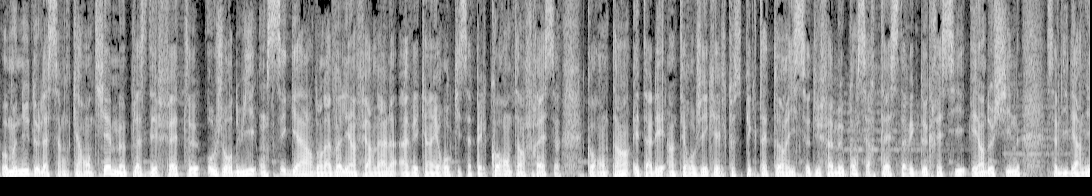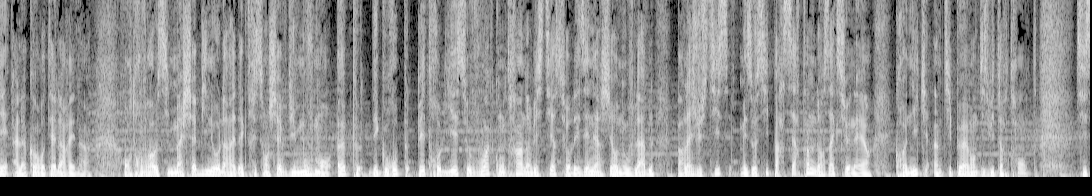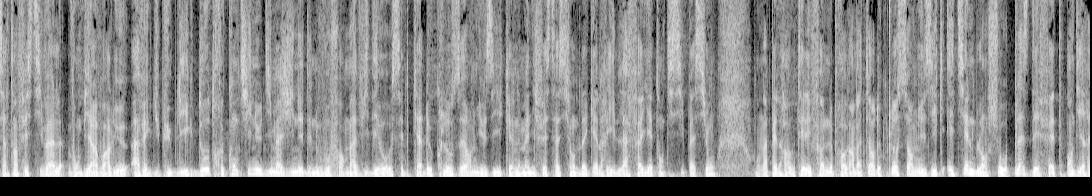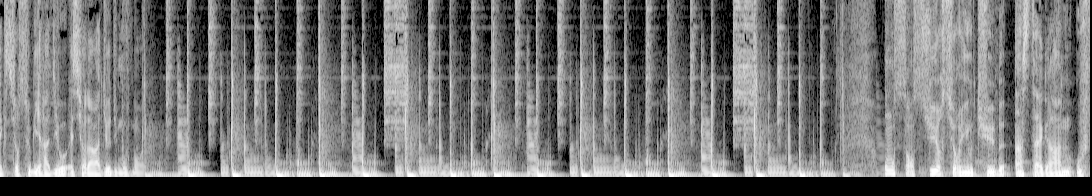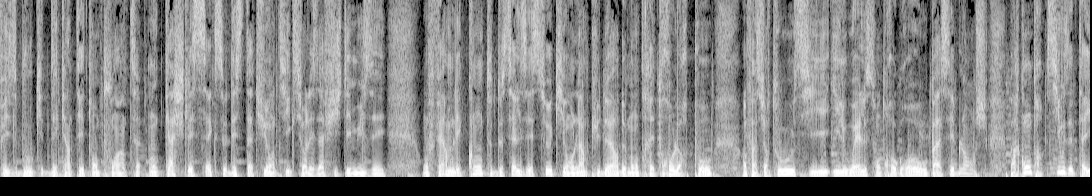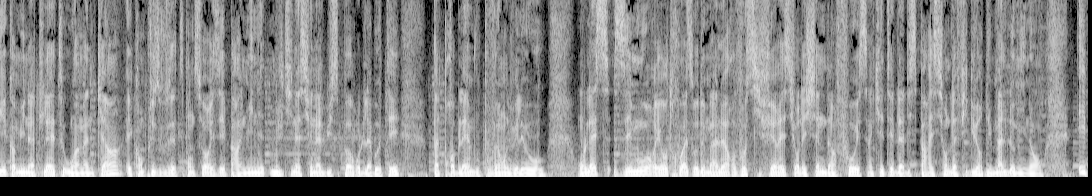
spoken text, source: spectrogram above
Au menu de la 140e place des fêtes, aujourd'hui, on s'égare dans la vallée infernale avec un héros qui s'appelle Corentin Fraisse. Corentin est allé interroger quelques spectateuristes du fameux concert test avec De Crécy et Indochine samedi dernier à l'accord Hotel Arena. On retrouvera aussi Macha Bino, la rédactrice en chef du mouvement Up, des groupes pétroliers se voient contraints d'investir sur les énergies renouvelables par la justice, mais aussi par certains de leurs actionnaires. Chronique un petit peu avant 18h30. Si certains festivals vont bien avoir lieu avec du public, d'autres continuent d'imaginer des nouveaux formats vidéo. C'est le cas de Closer Music, la manifestation de la galerie Lafayette Anticipation. On appellera au téléphone le programmateur de Closer Music, Étienne Blanchot. Place des fêtes en direct sur Sugi Radio et sur la radio du mouvement. thank you On censure sur YouTube, Instagram ou Facebook dès qu'un téton pointe. On cache les sexes des statues antiques sur les affiches des musées. On ferme les comptes de celles et ceux qui ont l'impudeur de montrer trop leur peau. Enfin surtout si ils ou elles sont trop gros ou pas assez blanches. Par contre, si vous êtes taillé comme une athlète ou un mannequin et qu'en plus vous êtes sponsorisé par une multinationale du sport ou de la beauté, pas de problème, vous pouvez enlever le haut. On laisse Zemmour et autres oiseaux de malheur vociférer sur les chaînes d'infos et s'inquiéter de la disparition de la figure du mal dominant.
